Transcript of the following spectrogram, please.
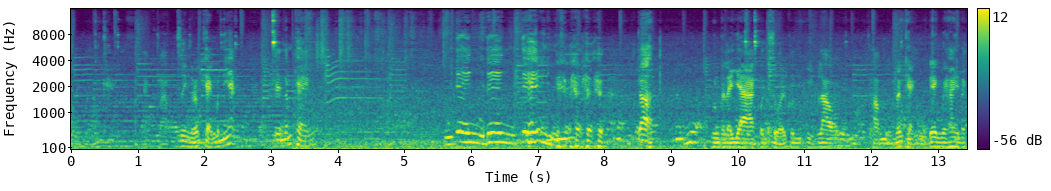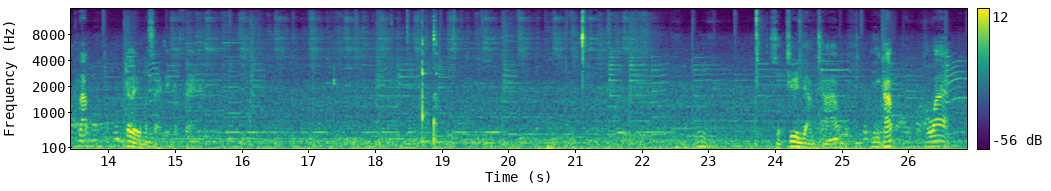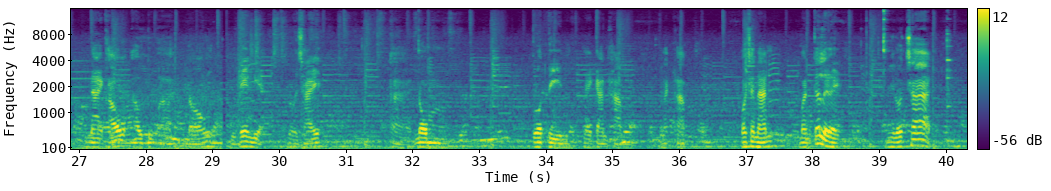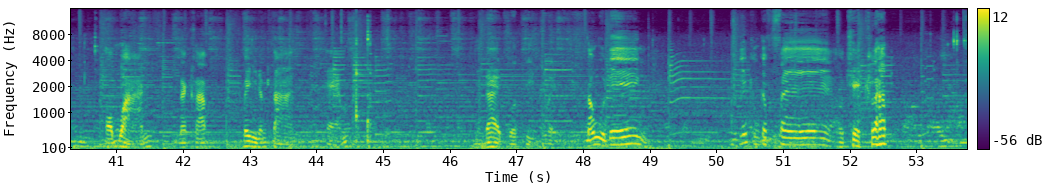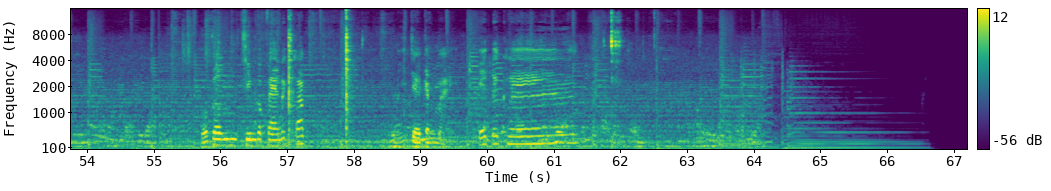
ลงน้ำแข็งนะครับ ซึ่งน้ำแข็งวันนี้เป็นน้ำแข็งหมูเด้งหมูเด้งหมูเด้งก็คุณภรรยาคนสวยคนอีกเราทำน้ำแข็งหมูเด้งไว้ให้นะครับ ก็เลยมาใส่ในกาแฟ สดชื่นยามเช้านี่ครับ เพราะว่านายเขาเอาตัวน้องหมูเด้งเนี่ยโดยใช้นมโปรตีนในการทำนะครับ เพราะฉะนั้นมันก็เลยมีรสชาติหอมหวานนะครับ ไม่มีน้ำตาลแถมยังได้โปรตีนด้วย น้องหมูเด้งเล่นของกาแฟ โอเคครับ หัวกลมชิมกาแฟนะครับวันนี้เจอกันใหม่เอ็ดนะครับ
